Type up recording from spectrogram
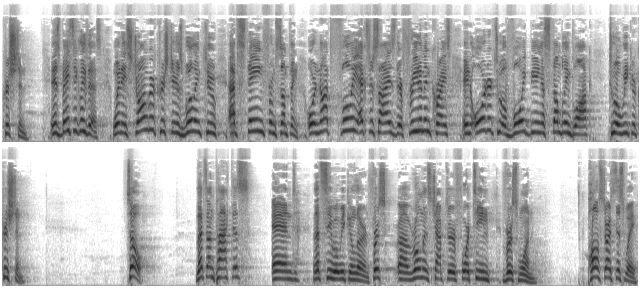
Christian. It is basically this. When a stronger Christian is willing to abstain from something or not fully exercise their freedom in Christ in order to avoid being a stumbling block to a weaker Christian. So, let's unpack this and let's see what we can learn. First, uh, Romans chapter 14 verse 1. Paul starts this way.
